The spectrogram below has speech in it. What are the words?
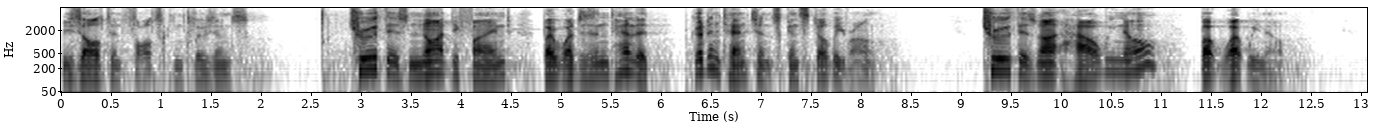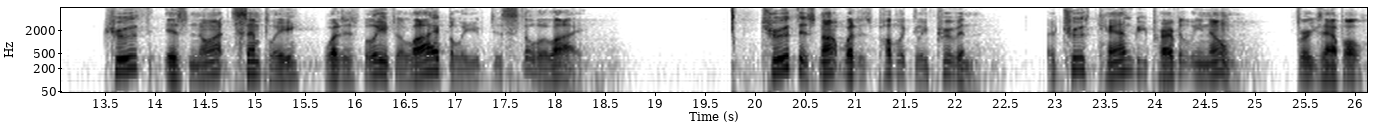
result in false conclusions. Truth is not defined by what is intended. Good intentions can still be wrong. Truth is not how we know, but what we know. Truth is not simply what is believed. A lie believed is still a lie. Truth is not what is publicly proven. A truth can be privately known. For example,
